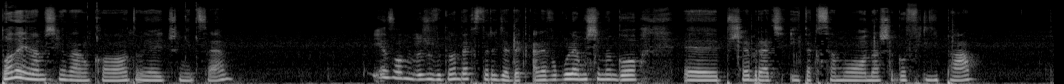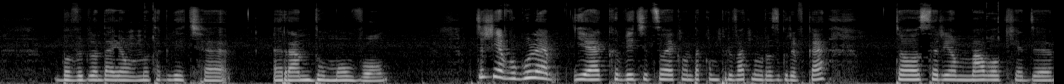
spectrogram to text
Podaj nam śniadanko, tą jajecznicę. Jest on już wygląda jak stary dziadek, ale w ogóle musimy go e, przebrać i tak samo naszego Filipa, bo wyglądają, no tak wiecie, randomowo. Chociaż ja w ogóle, jak wiecie co, jak mam taką prywatną rozgrywkę, to serio mało kiedy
